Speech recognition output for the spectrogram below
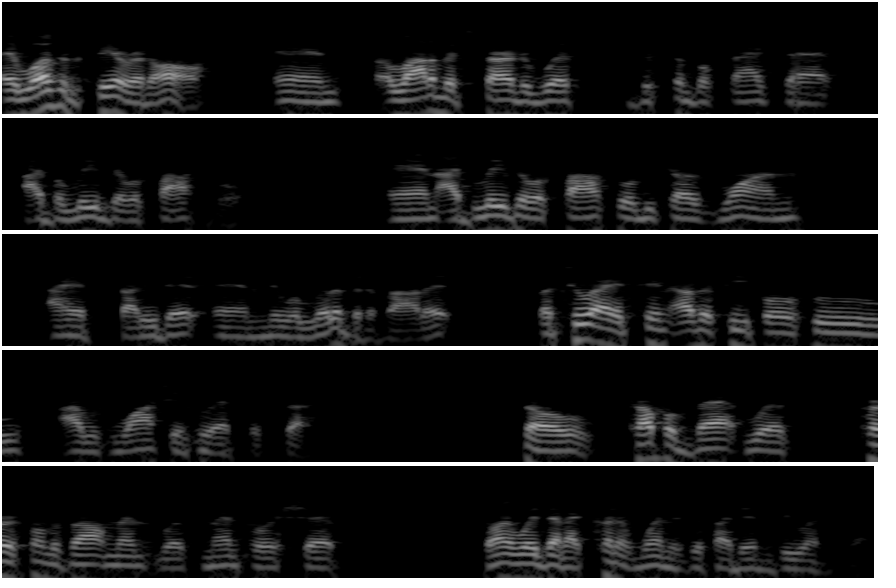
it wasn't fear at all. And a lot of it started with the simple fact that I believed it was possible. And I believed it was possible because one, I had studied it and knew a little bit about it. But two, I had seen other people who I was watching who had success. So coupled that with personal development, with mentorship, the only way that I couldn't win is if I didn't do anything.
